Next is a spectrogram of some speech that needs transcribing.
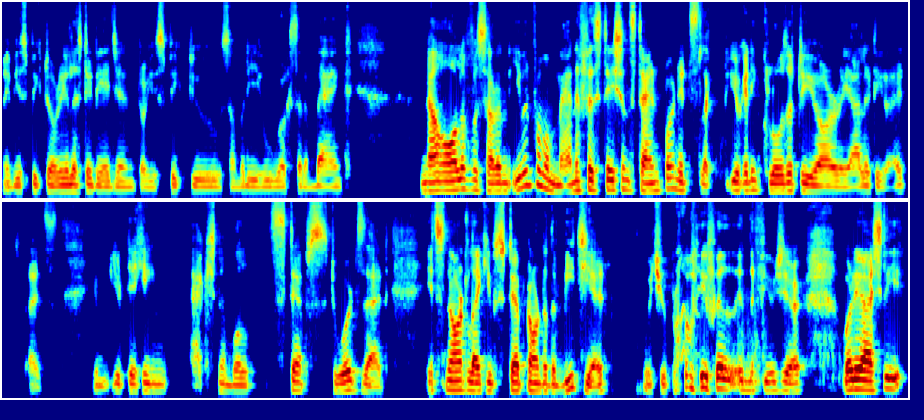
maybe you speak to a real estate agent or you speak to somebody who works at a bank. Now all of a sudden, even from a manifestation standpoint, it's like you're getting closer to your reality, right? It's you're taking actionable steps towards that. It's not like you've stepped onto the beach yet, which you probably will in the future, but you're actually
